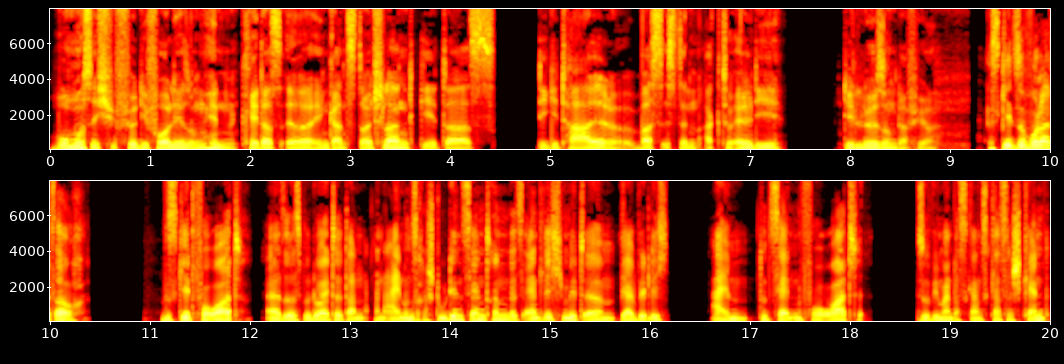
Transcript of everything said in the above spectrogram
wo muss ich für die Vorlesungen hin? Geht das äh, in ganz Deutschland? Geht das digital? Was ist denn aktuell die, die Lösung dafür? Es geht sowohl als auch. Es geht vor Ort. Also das bedeutet dann an einem unserer Studienzentren letztendlich mit ähm, ja wirklich einem Dozenten vor Ort, so wie man das ganz klassisch kennt.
